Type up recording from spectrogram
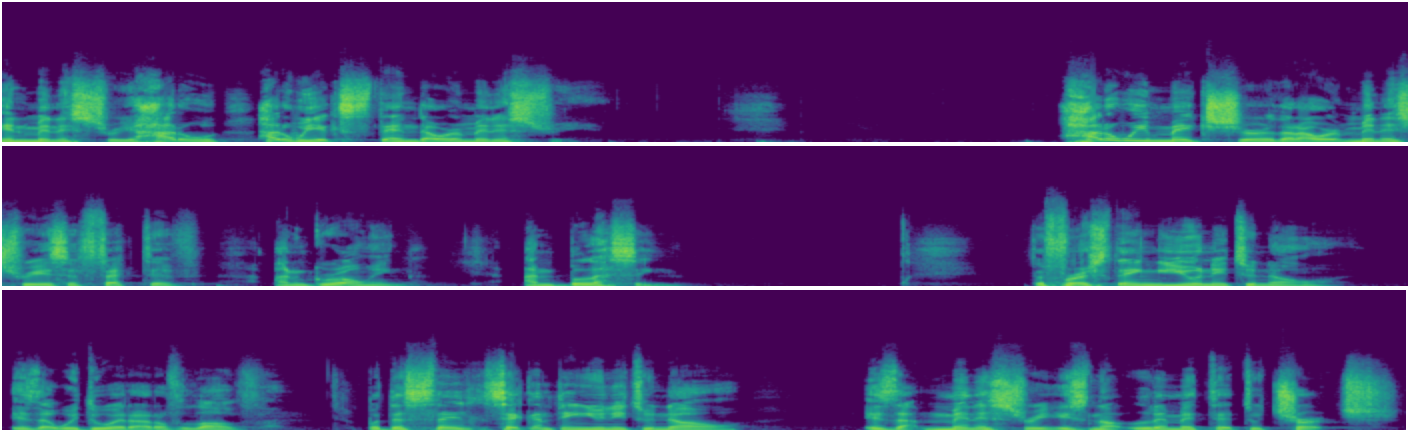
in ministry? How do, how do we extend our ministry? How do we make sure that our ministry is effective and growing and blessing? The first thing you need to know is that we do it out of love. But the second thing you need to know is that ministry is not limited to church.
